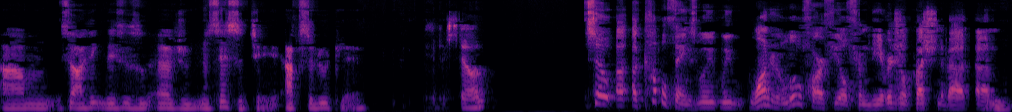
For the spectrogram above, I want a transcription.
Um, so I think this is an urgent necessity, absolutely. So a, a, couple things. We, we wandered a little far afield from the original question about um, mm.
